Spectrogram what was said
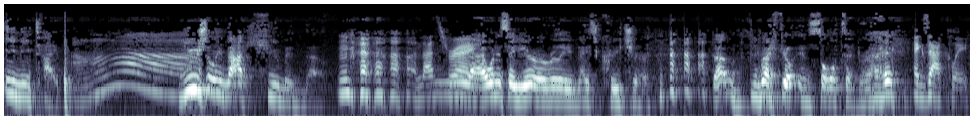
any type. Ah. Usually not human though. That's right. Yeah, I wouldn't say you're a really nice creature. that you might feel insulted, right? Exactly.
